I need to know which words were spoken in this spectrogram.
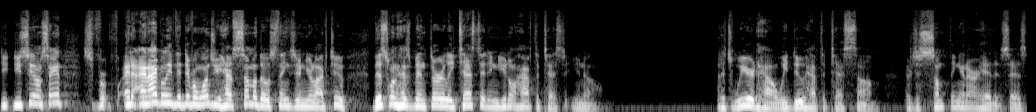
Do you see what I'm saying? And I believe that different ones you have some of those things in your life too. This one has been thoroughly tested, and you don't have to test it, you know. But it's weird how we do have to test some. There's just something in our head that says,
